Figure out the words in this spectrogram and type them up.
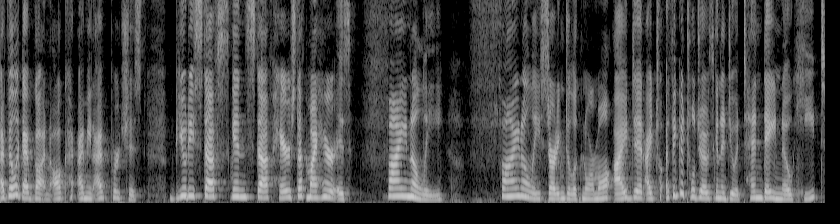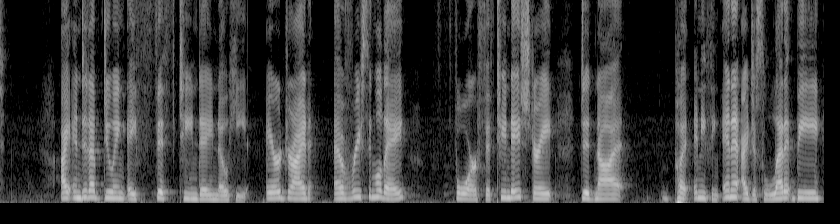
I feel like I've gotten all. I mean, I've purchased beauty stuff, skin stuff, hair stuff. My hair is finally, finally starting to look normal. I did. I I think I told you I was going to do a ten day no heat. I ended up doing a fifteen day no heat. Air dried every single day for fifteen days straight. Did not put anything in it. I just let it be.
